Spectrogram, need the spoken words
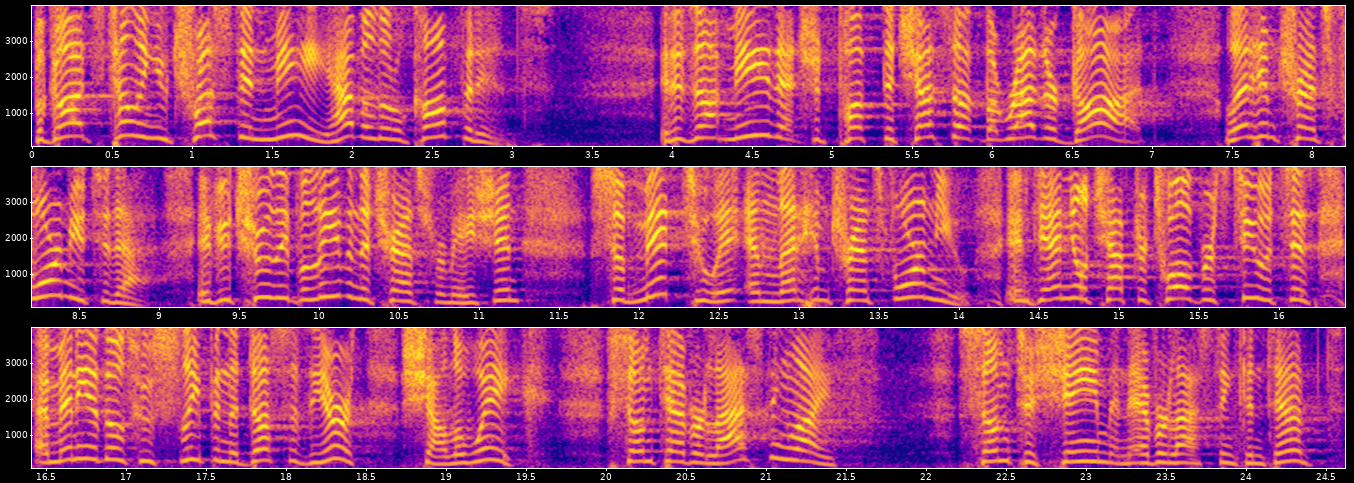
But God's telling you, trust in me, have a little confidence. It is not me that should puff the chest up, but rather God. Let Him transform you to that. If you truly believe in the transformation, submit to it and let Him transform you. In Daniel chapter 12, verse 2, it says, And many of those who sleep in the dust of the earth shall awake, some to everlasting life, some to shame and everlasting contempt.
